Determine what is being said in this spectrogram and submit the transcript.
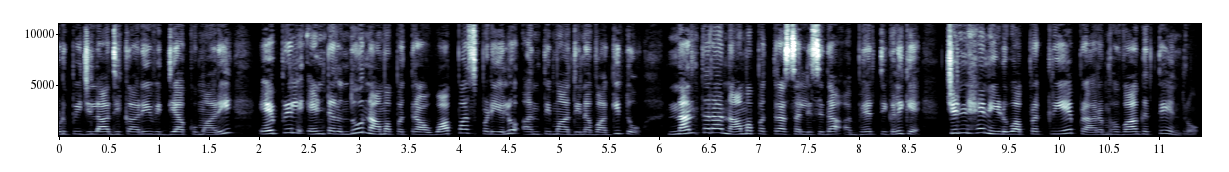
ಉಡುಪಿ ಜಿಲ್ಲಾಧಿಕಾರಿ ವಿದ್ಯಾಕುಮಾರಿ, ಏಪ್ರಿಲ್ ಎಂಟರಂದು ನಾಮಪತ್ರ ವಾಪಸ್ ಪಡೆಯಲು ಅಂತಿಮ ದಿನವಾಗಿದ್ದು, ನಂತರ ನಾಮಪತ್ರ ಸಲ್ಲಿಸಿದ ಅಭ್ಯರ್ಥಿಗಳಿಗೆ ಚಿಹ್ನೆ ನೀಡುವ ಪ್ರಕ್ರಿಯೆ ಪ್ರಾರಂಭವಾಗುತ್ತೆ ಎಂದರು.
